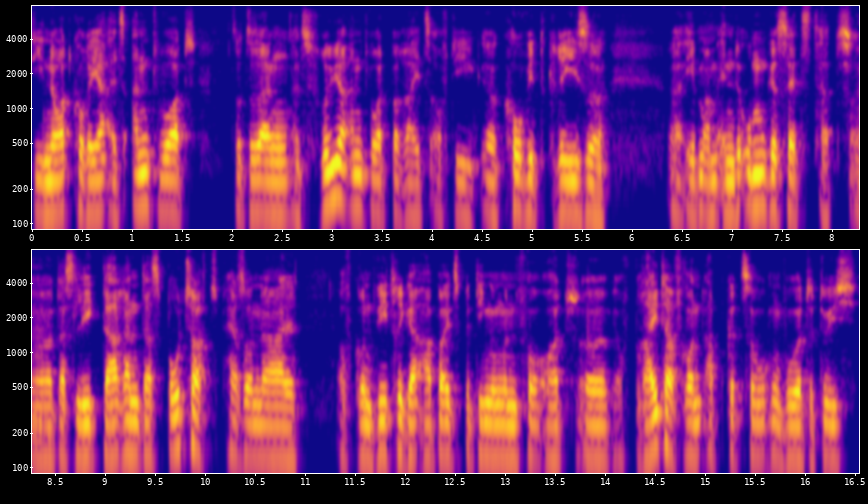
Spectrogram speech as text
die Nordkorea als Antwort, sozusagen als frühe Antwort bereits auf die äh, Covid-Krise äh, eben am Ende umgesetzt hat. Äh, das liegt daran, dass Botschaftspersonal aufgrund widriger Arbeitsbedingungen vor Ort äh, auf breiter Front abgezogen wurde. Durch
